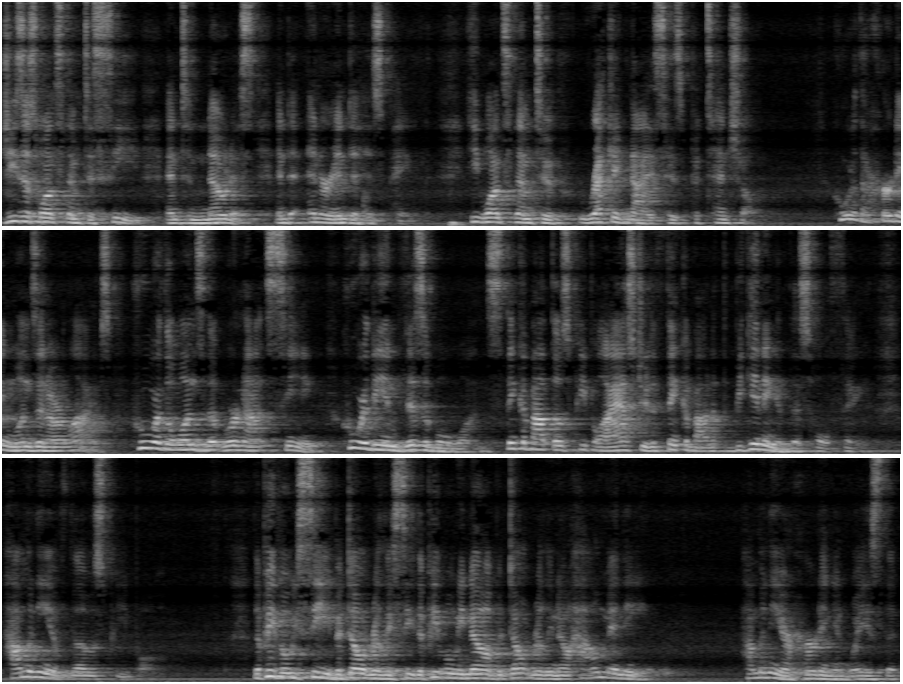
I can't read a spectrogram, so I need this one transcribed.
Jesus wants them to see and to notice and to enter into his pain. He wants them to recognize his potential. Who are the hurting ones in our lives? Who are the ones that we're not seeing? Who are the invisible ones? Think about those people I asked you to think about at the beginning of this whole thing. How many of those people? The people we see but don't really see, the people we know but don't really know, how many how many are hurting in ways that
